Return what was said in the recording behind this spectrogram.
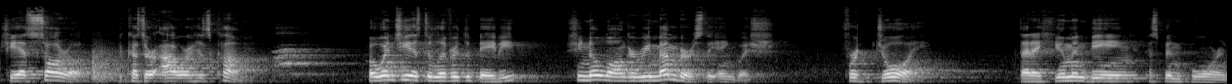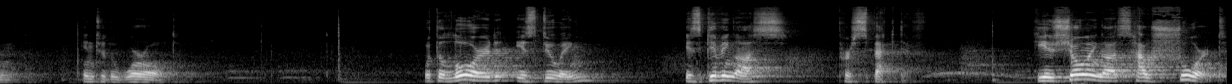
she has sorrow because her hour has come. But when she has delivered the baby, she no longer remembers the anguish for joy that a human being has been born into the world. What the Lord is doing is giving us perspective. He is showing us how short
